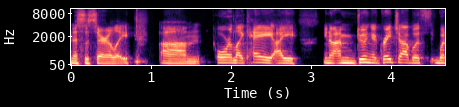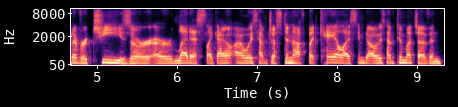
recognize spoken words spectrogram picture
necessarily. Um, or like, hey, I you know, I'm doing a great job with whatever cheese or, or lettuce. Like I, I, always have just enough, but kale I seem to always have too much of, and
